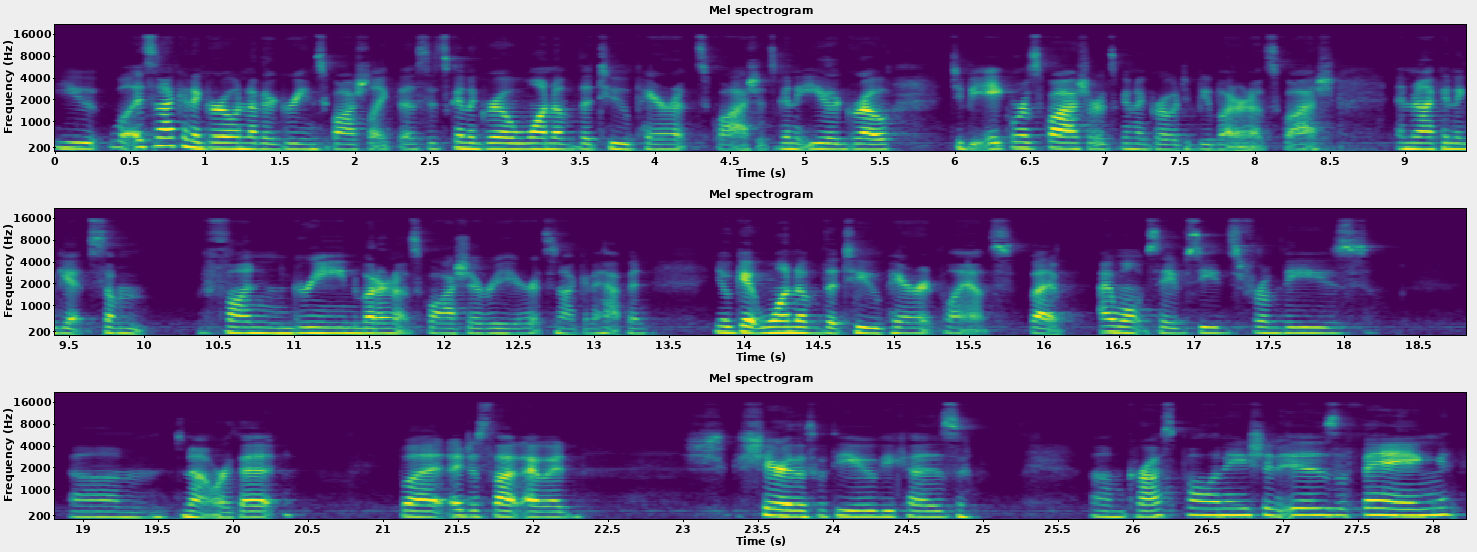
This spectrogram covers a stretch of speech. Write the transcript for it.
you well it's not going to grow another green squash like this. It's going to grow one of the two parent squash. It's going to either grow to be acorn squash or it's going to grow to be butternut squash. I'm not going to get some fun green butternut squash every year. It's not going to happen. You'll get one of the two parent plants but i won't save seeds from these. Um, it's not worth it. But i just thought i would sh share this with you because um, cross pollination is a thing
